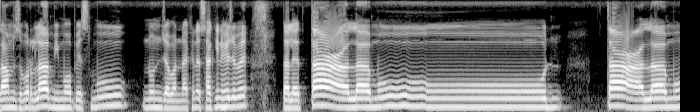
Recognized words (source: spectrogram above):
লাম জবর লা, মিমো পেস মু নুন যাবার না, এখানে সাকিন হয়ে যাবে। তাহলে তা লামুন তালামুন।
